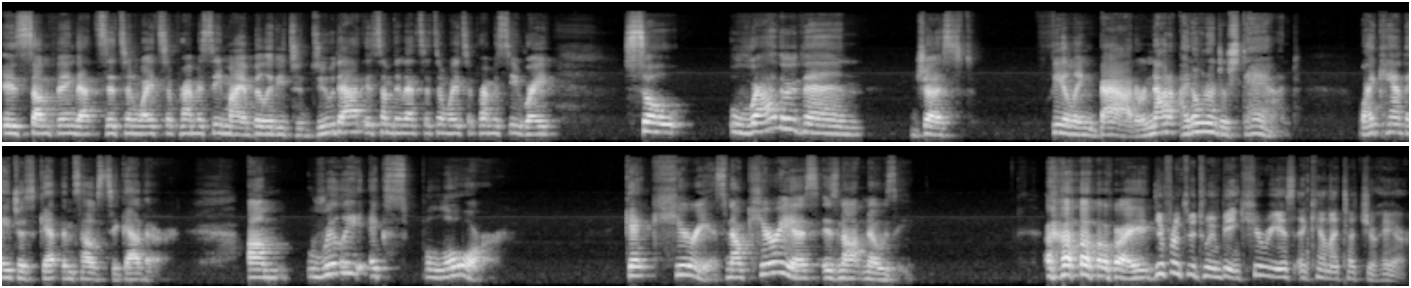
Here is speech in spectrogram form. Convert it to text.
is something that sits in white supremacy. My ability to do that is something that sits in white supremacy, right? So rather than just feeling bad or not, I don't understand. Why can't they just get themselves together? Um, really explore, get curious. Now, curious is not nosy. right? Difference between being curious and can I touch your hair?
